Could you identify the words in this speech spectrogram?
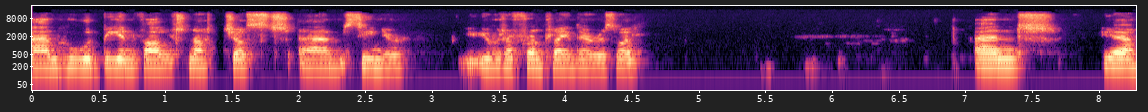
um, who would be involved, not just um, senior. You would have frontline there as well. And yeah.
